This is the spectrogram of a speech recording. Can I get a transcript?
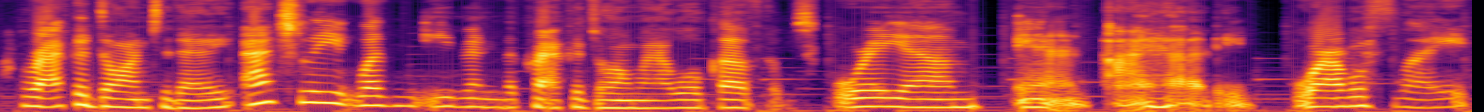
crack of dawn today. Actually, it wasn't even the crack of dawn when I woke up. It was 4 a.m. and I had a four hour flight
